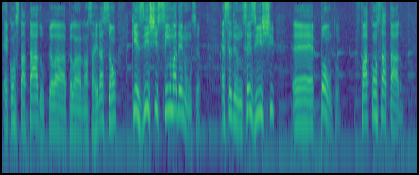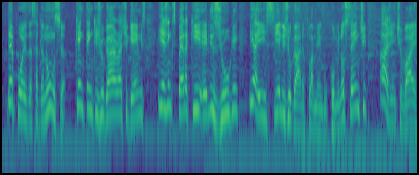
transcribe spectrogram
é constatado pela, pela nossa redação, que existe sim uma denúncia. Essa denúncia existe, é, ponto. Fato constatado. Depois dessa denúncia, quem tem que julgar é a Riot Games e a gente espera que eles julguem. E aí, se eles julgarem o Flamengo como inocente, a gente vai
